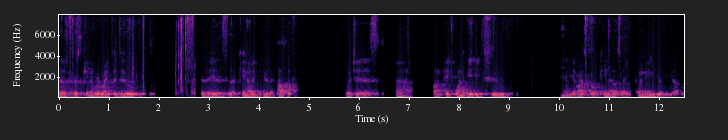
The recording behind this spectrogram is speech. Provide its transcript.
The first kina we're going to do today is uh, kina Yud Aleph, which is uh, on page 182 in the ArtScroll kinos like Kuni Yirmiyahu.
